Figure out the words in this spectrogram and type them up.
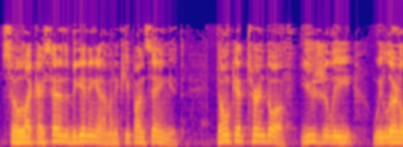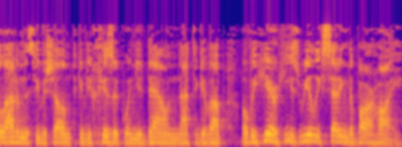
So like I said in the beginning, and I'm going to keep on saying it, don't get turned off. Usually we learn a lot of Nesiv Shalom to give you chizuk when you're down, not to give up. Over here, he's really setting the bar high.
